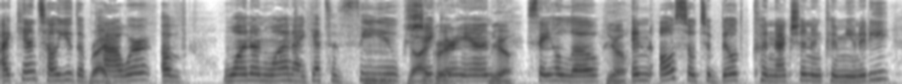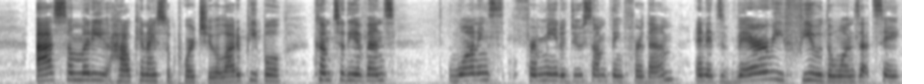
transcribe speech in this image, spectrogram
I can't tell you the Right. power of one on one. I get to see you, Mm-hmm. Yeah, shake your hand, Yeah. say hello. Yeah. And also to build connection and community. Ask somebody, how can I support you? A lot of people come to the events wanting for me to do something for them. And it's very few the ones that say,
